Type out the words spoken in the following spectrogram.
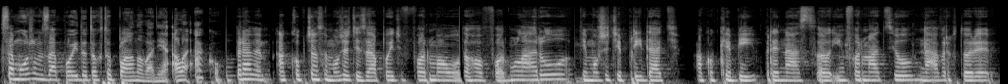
sa môžem zapojiť do tohto plánovania. Ale ako? Práve ako občan sa môžete zapojiť zapojiť formou toho formuláru, kde môžete pridať ako keby pre nás e, informáciu, návrh, ktoré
